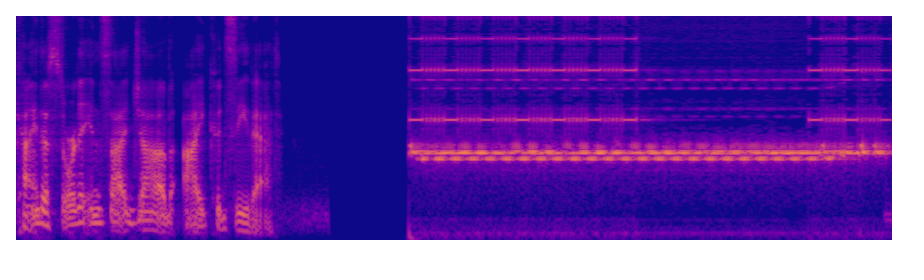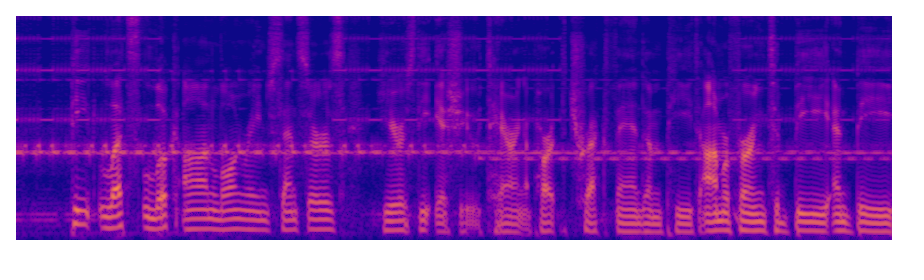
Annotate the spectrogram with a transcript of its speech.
kind of, sort of inside job, I could see that. Pete, let's look on long range sensors. Here's the issue tearing apart the Trek fandom, Pete. I'm referring to B and B,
